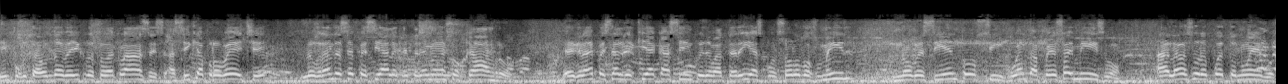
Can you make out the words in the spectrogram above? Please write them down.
importador de vehículos de todas clases. Así que aproveche los grandes especiales que tenemos en esos carros. El gran especial de Kia K5 y de baterías por solo 2.950 pesos ahí mismo. Al lado de sus repuestos nuevos,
